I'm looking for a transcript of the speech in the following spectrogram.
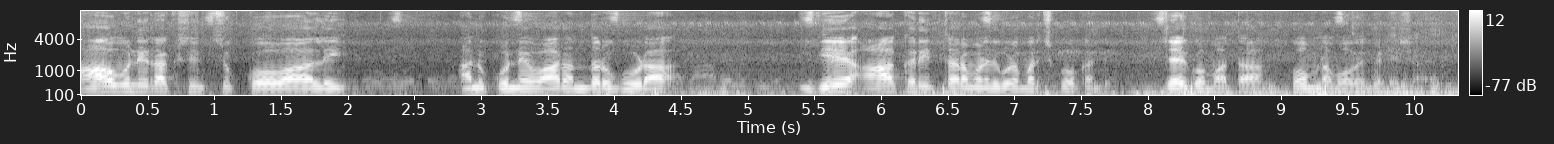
ఆవుని రక్షించుకోవాలి అనుకునే వారందరూ కూడా ఇదే ఆఖరి తరం అనేది కూడా మర్చిపోకండి. జై గోమాత. ఓం నమో వెంకటేశాయ.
